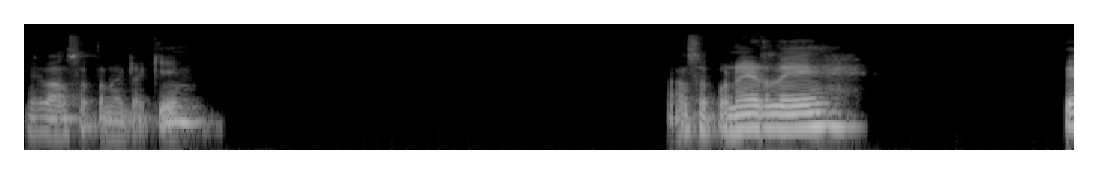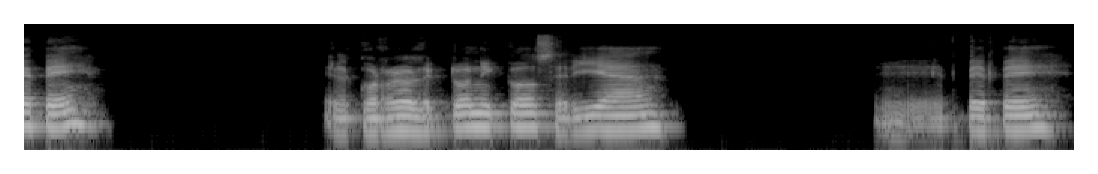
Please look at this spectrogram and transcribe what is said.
vamos a ponerle aquí. Vamos a ponerle Pepe. El correo electrónico sería eh, Pepe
